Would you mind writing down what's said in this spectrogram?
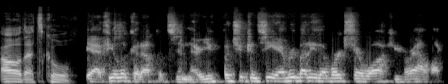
Oh, that's cool. Yeah, if you look it up, it's in there. You, but you can see everybody that works there walking around like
